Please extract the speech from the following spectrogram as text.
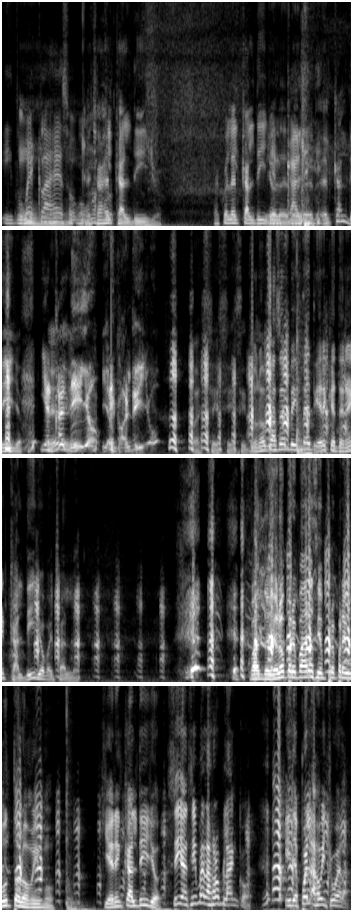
y tú mezclas eso con echas el caldillo. ¿Te acuerdas el caldillo? El de- de- caldi- de- el caldillo. Y el caldillo. Y el caldillo. Pues sí, sí. Si tú no haces viste, tienes que tener caldillo para echarle. Cuando yo lo preparo, siempre pregunto lo mismo. ¿Quieren caldillo? Sí, encima el arroz blanco. Y después las habichuelas.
